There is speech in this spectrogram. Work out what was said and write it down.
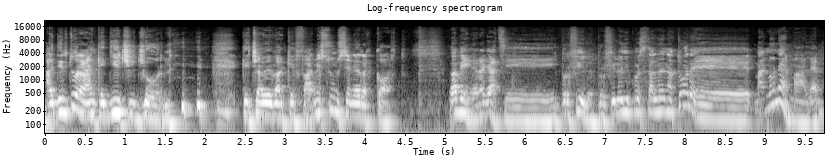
Addirittura anche dieci giorni che ci aveva a che fare, nessuno se n'era accorto. Va bene ragazzi, il profilo, il profilo di questo allenatore, ma non è male.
